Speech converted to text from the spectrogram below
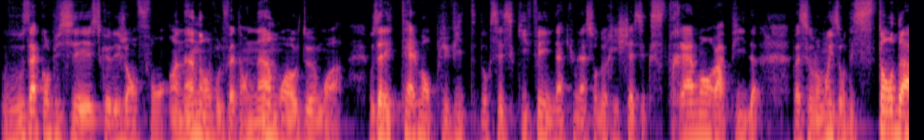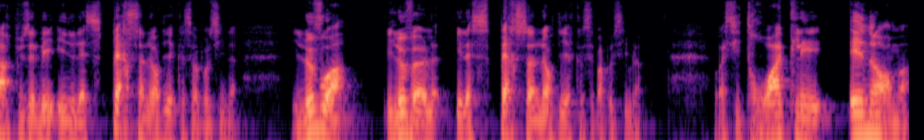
vous accomplissez ce que les gens font en un an, vous le faites en un mois ou deux mois. Vous allez tellement plus vite. Donc c'est ce qui fait une accumulation de richesse extrêmement rapide. Parce qu'au moment ils ont des standards plus élevés et ils ne laissent personne leur dire que c'est pas possible. Ils le voient, ils le veulent et laissent personne leur dire que c'est pas possible. Voici trois clés énormes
